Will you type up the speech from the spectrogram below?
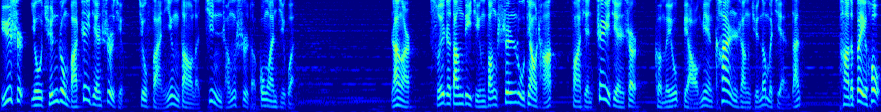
于是有群众把这件事情就反映到了晋城市的公安机关。然而，随着当地警方深入调查，发现这件事儿可没有表面看上去那么简单，它的背后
